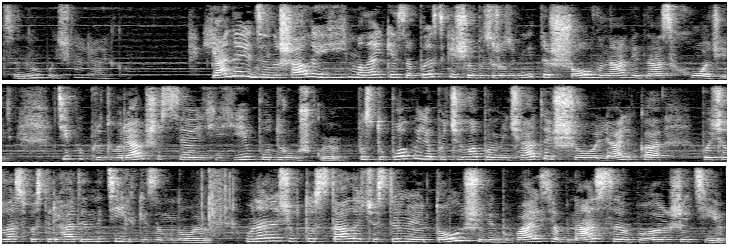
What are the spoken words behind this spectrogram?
це не обична лялька. Я навіть залишала їй маленькі записки, щоб зрозуміти, що вона від нас хоче, типу притворявшися її подружкою. Поступово я почала помічати, що лялька почала спостерігати не тільки за мною. Вона начебто стала частиною того, що відбувається в нас в житті.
